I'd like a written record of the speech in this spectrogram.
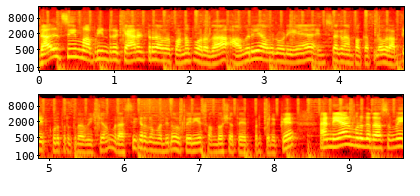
டல்சிம் அப்படின்ற கேரக்டர் அவர் பண்ண போகிறதா அவரே அவருடைய இன்ஸ்டாகிராம் பக்கத்தில் ஒரு அப்டேட் கொடுத்துருக்கிற விஷயம். ரசிகர்கள் மத்தியில் ஒரு பெரிய சந்தோஷத்தை ஏற்படுத்தியிருக்கு. அண்ட் ஏஆர் முருகதாசுமே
